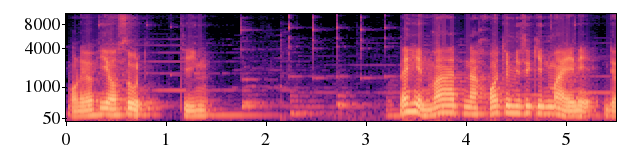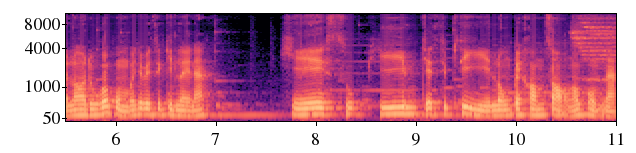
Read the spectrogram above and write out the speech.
บอกเลยว่าพี่เอาสุดจริง และเห็นว่านาคอสจะมีสกินใหม่นี่ เดี๋ยวรอดูว่าผมว่าจะเป็นสกินอะไรนะเคซูพีม 74 ลงไปคอม 2 ครับผมนะ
